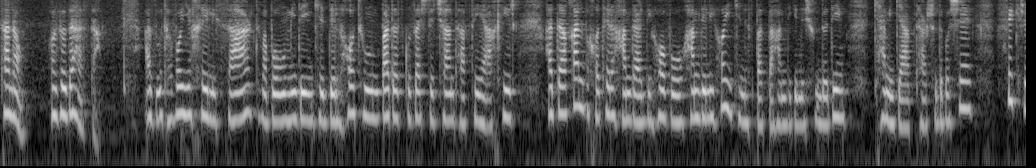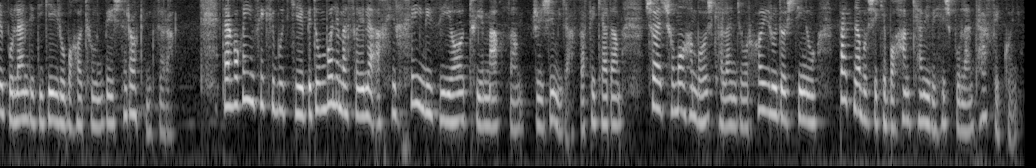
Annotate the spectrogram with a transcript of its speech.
سلام آزاده هستم. از اتاوای خیلی سرد و با امید اینکه دلهاتون بعد از گذشت چند هفته اخیر حداقل به خاطر همدردی ها و همدلی هایی که نسبت به همدیگه نشون دادیم کمی گرمتر شده باشه فکر بلند دیگه ای رو باهاتون به اشتراک می‌گذارم. در واقع این فکری بود که به دنبال مسائل اخیر خیلی زیاد توی مغزم رژه می‌رفت و فکر کردم شاید شما هم باهاش کلنجارهایی رو داشتین و بد نباشه که با هم کمی بهش بلندتر فکر کنیم.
